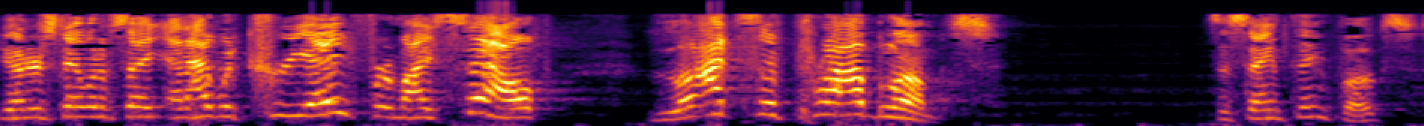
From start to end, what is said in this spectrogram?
Do you understand what I'm saying? And I would create for myself lots of problems. It's the same thing, folks.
